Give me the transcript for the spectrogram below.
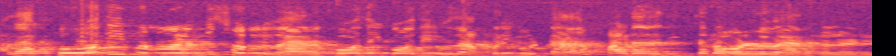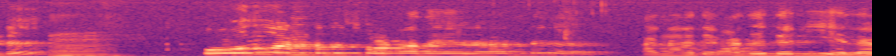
அதான் கோதி விடுறேன்னு சொல்லுவாரு கோதி கோதி அப்படி விட்டா பட நித்திர கொள்ளுவார்கள். கோதுன்றது சொல்றது வந்து அது அது தெரியல.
